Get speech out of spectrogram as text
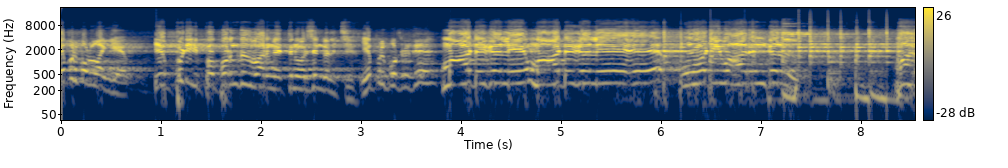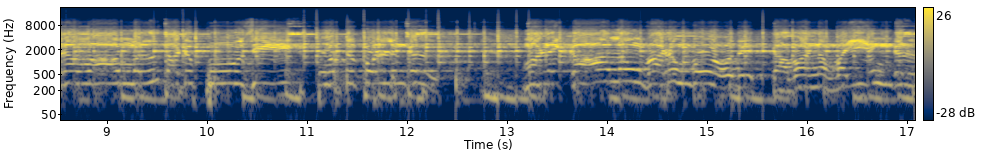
எப்படி போடுவாங்க? எப்படி இப்ப பிறந்தது பாருங்க இத்தனை வருஷம் கழிச்சு. எப்படி போட்டிருக்கு? மாடுகளே மாடுகளே ஓடி வாருங்கள். மறவாமல் தடுப்பூசி போட்டுக் கொள்ளுங்கள். மழைக்காலம் வரும்போது கவனம் வையுங்கள்.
